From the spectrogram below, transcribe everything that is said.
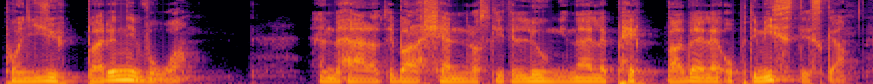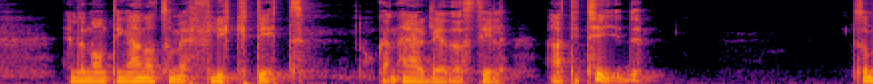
på en djupare nivå än det här att vi bara känner oss lite lugna eller peppade eller optimistiska. Eller någonting annat som är flyktigt och kan härledas till attityd. Som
